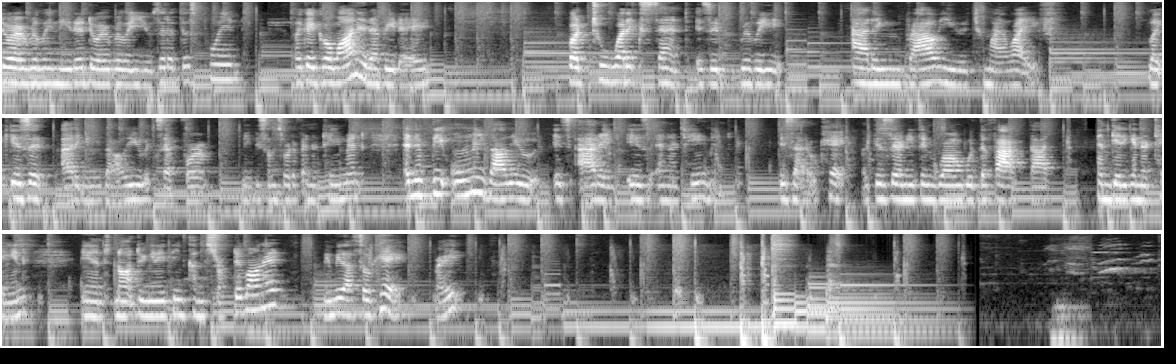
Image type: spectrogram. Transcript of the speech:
do I really need it? Do I really use it at this point? Like, I go on it every day, but to what extent is it really adding value to my life? Like, is it adding any value except for maybe some sort of entertainment? And if the only value it's adding is entertainment, is that okay? Like, is there anything wrong with the fact that I'm getting entertained and not doing anything constructive on it? Maybe that's okay, right?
